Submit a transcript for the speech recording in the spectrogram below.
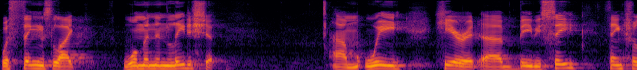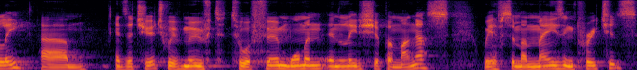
with things like women in leadership. Um, we here at uh, BBC, thankfully, um, as a church, we've moved to affirm woman in leadership among us. We have some amazing preachers.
